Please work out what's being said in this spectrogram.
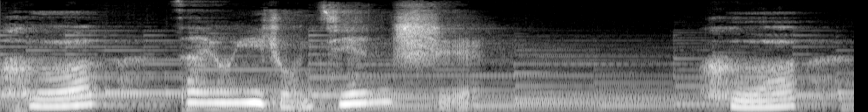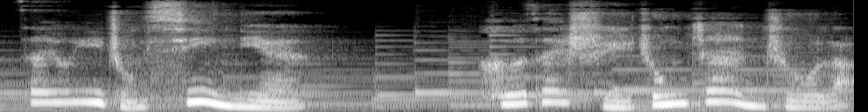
和在用一种坚持，和在用一种信念，河在水中站住了。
